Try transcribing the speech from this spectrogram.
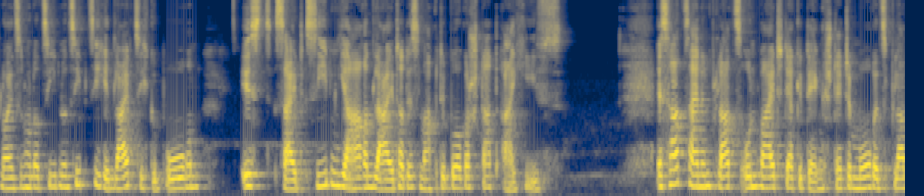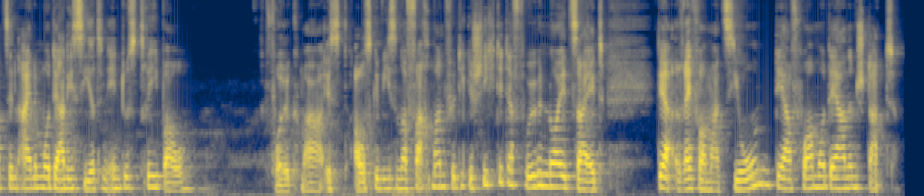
1977 in Leipzig geboren, ist seit sieben Jahren Leiter des Magdeburger Stadtarchivs. Es hat seinen Platz unweit der Gedenkstätte Moritzplatz in einem modernisierten Industriebau. Volkmar ist ausgewiesener Fachmann für die Geschichte der frühen Neuzeit, der Reformation der vormodernen Stadt.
